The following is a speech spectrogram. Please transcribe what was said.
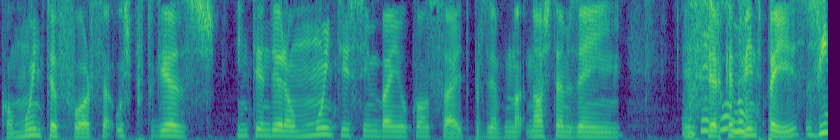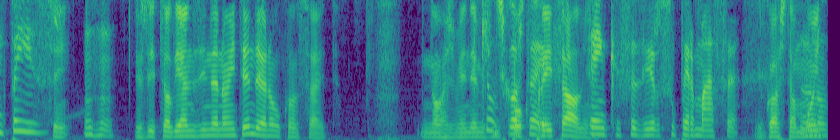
com muita força. Os portugueses entenderam muitíssimo bem o conceito. Por exemplo, nós estamos em, em cerca de no- 20 países. 20 países. Sim. Uhum. E os italianos ainda não entenderam o conceito. Nós vendemos muito pouco gostam é- para a Itália. Têm que fazer super massa. Gostam muito,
